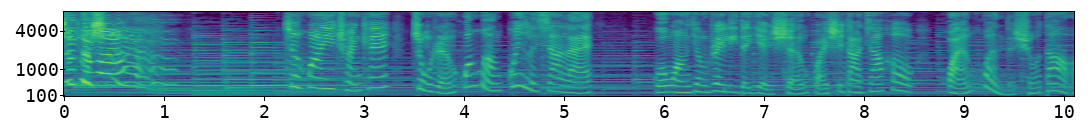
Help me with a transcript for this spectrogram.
真的吗？这话一传开，众人慌忙跪了下来。国王用锐利的眼神环视大家后，缓缓的说道：“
